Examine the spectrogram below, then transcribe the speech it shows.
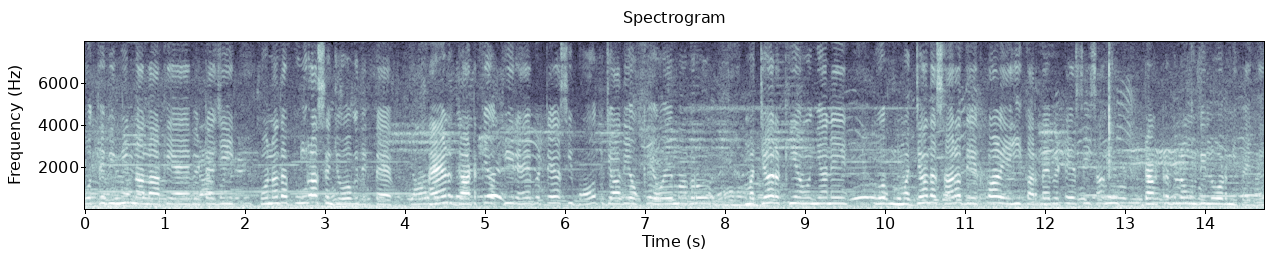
ਉੱਥੇ ਵੀ ਮਹੀਨਾ ਲਾ ਕੇ ਆਏ ਬੇਟਾ ਜੀ। ਉਹਨਾਂ ਦਾ ਪੂਰਾ ਸੰਯੋਗ ਦਿੱਤਾ ਹੈ। ਐਨ ਡਟ ਕੇ ਉੱਥੇ ਹੀ ਰਹੇ ਬੇਟੇ। ਅਸੀਂ ਬਹੁਤ ਜ਼ਿਆਦਾ ਔਖੇ ਹੋਏ, ਮਗਰੋਂ ਮੱਝਾਂ ਰੱਖੀਆਂ ਹੋਈਆਂ ਨੇ। ਉਹ ਮੱਝਾਂ ਦਾ ਸਾਰਾ ਦੇਖਭਾਲ ਇਹੀ ਕਰਦਾ ਬੇਟੇ। ਅਸੀਂ ਸਾਨੂੰ ਡਾਕਟਰ ਬੁਲਾਉਣ ਦੀ ਲੋੜ ਨਹੀਂ ਪੈਂਦੀ।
